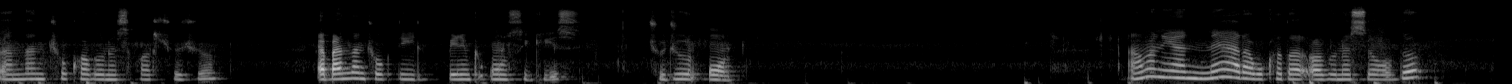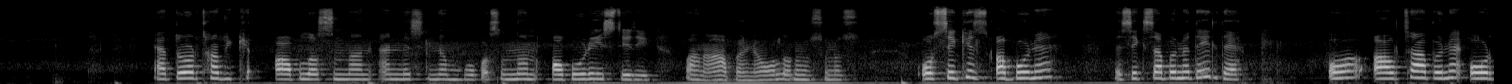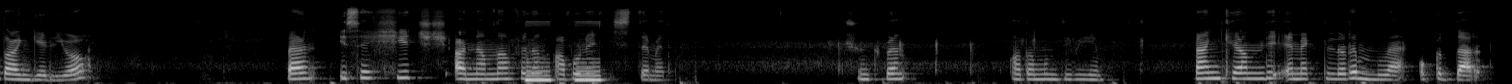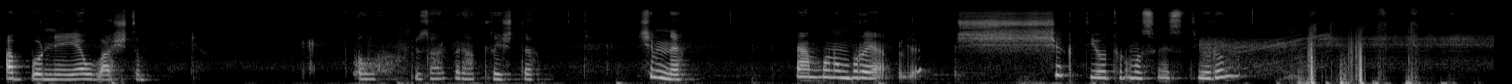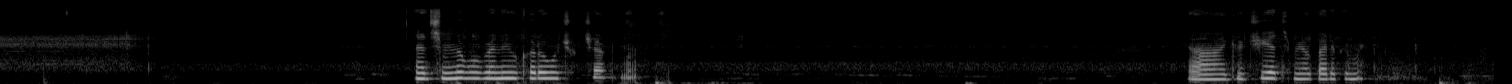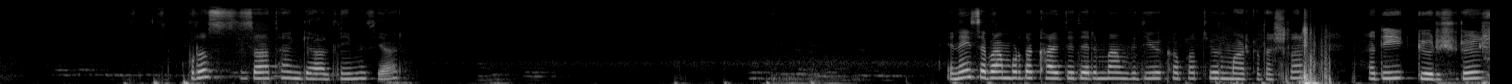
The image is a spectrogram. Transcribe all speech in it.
Benden çok abonesi var çocuğun. Ya benden çok değil. Benimki 18. Çocuğun 10. Ama yani ne ara bu kadar abonesi oldu? Ya doğru tabii ki ablasından, annesinden, babasından abone istedi. Bana abone olur musunuz? O 8 abone, 8 abone değil de o 6 abone oradan geliyor. Ben ise hiç annemden falan abone istemedim. Çünkü ben adamın dibiyim. Ben kendi emeklerimle o kadar aboneye ulaştım. Oh güzel bir atlayıştı. Şimdi ben bunun buraya böyle şık diye oturmasını istiyorum. Evet şimdi bu beni yukarı uçuracak mı? Ya gücü yetmiyor garibimin. Burası zaten geldiğimiz yer. E neyse ben burada kaydederim. Ben videoyu kapatıyorum arkadaşlar. Hadi görüşürüz.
